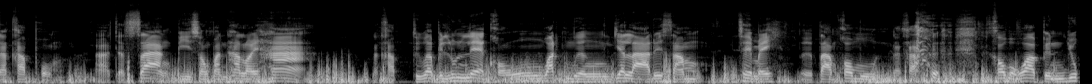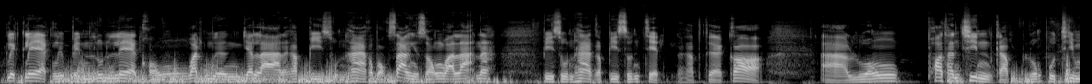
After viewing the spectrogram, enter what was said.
นะครับผมอาจจะสร้างปี 2505 นะครับ ถือว่าเป็นรุ่นแรกของวัดเมืองยะลาด้วยซ้ำใช่ไหมเออตามข้อมูลนะครับเขาบอกว่าเป็นยุคแรกๆ หรือเป็นรุ่นแรกของวัดเมืองยะลานะครับ ปี 05เขาบอกสร้างอยู่ 2 วาระนะ ปี 05 กับปี 07 นะครับ แต่ก็หลวง พ่อท่านชินกับหลวงปู่ทิม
